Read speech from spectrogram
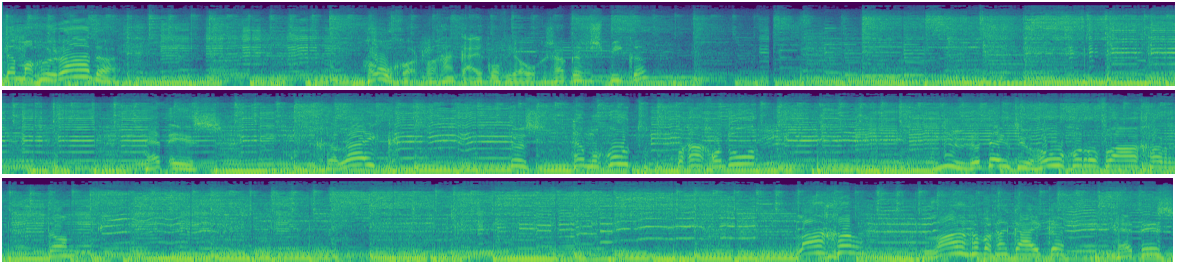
Dan mag u raden. Hoger. We gaan kijken of je hoger. Ik even spieken? Het is gelijk. Dus helemaal goed. We gaan gewoon door. Nu, wat denkt u? Hoger of lager dan... Lager? Vlagen we gaan kijken. Het is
